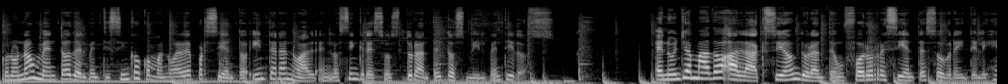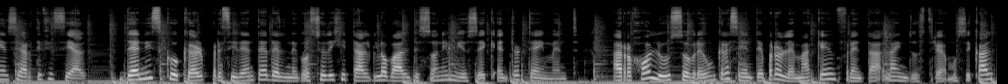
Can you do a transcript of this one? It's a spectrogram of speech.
con un aumento del 25,9% interanual en los ingresos durante 2022. En un llamado a la acción durante un foro reciente sobre inteligencia artificial, Dennis Cooker, presidente del negocio digital global de Sony Music Entertainment, arrojó luz sobre un creciente problema que enfrenta la industria musical.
